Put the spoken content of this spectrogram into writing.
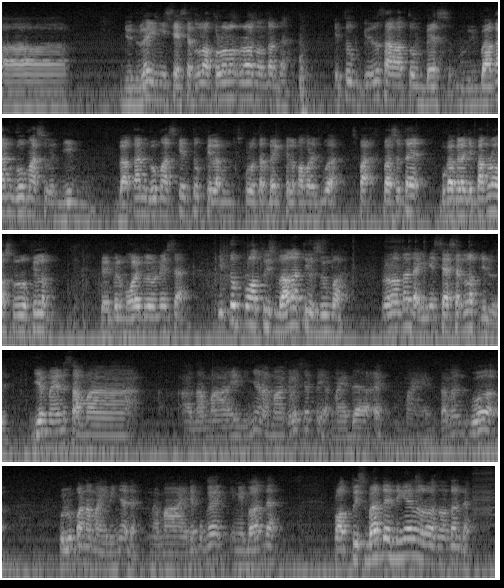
Eh, judulnya Initiation. Love lo, lo nonton dah? Itu itu salah satu best bahkan gue masuk di bahkan gue masukin tuh film 10 terbaik film favorit gue maksudnya bukan film Jepang lo seluruh film. Dari film mulai film Indonesia. Itu plot twist banget sih sumpah lo nonton dah Initiation Love judulnya? Dia main sama ah, nama ininya nama cewek siapa ya? Maeda eh main. Sama gue gue lupa nama ininya dah. Nama ini pokoknya ini banget dah. Plot twist banget endingnya lo nonton dah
